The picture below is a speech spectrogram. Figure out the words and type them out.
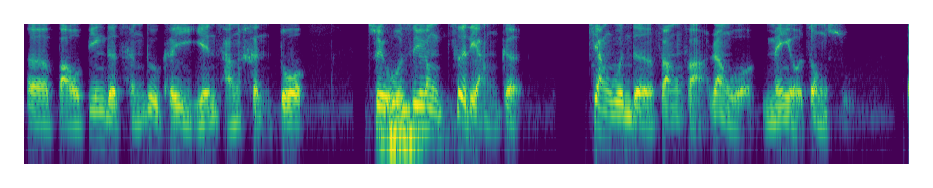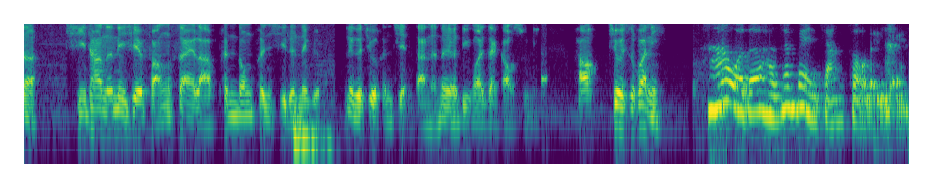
呃保冰的程度可以延长很多。所以我是用这两个降温的方法，让我没有中暑。那其他的那些防晒啦、喷东喷西的那个，那个就很简单了，那个另外再告诉你。好，就是换你。啊，我的好像被你讲走了耶。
